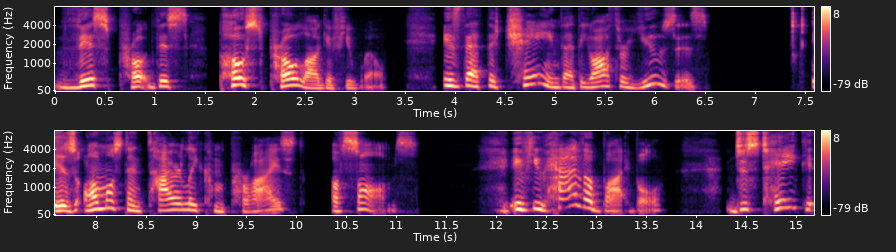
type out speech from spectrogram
this pro this post prologue if you will is that the chain that the author uses is almost entirely comprised of Psalms. If you have a Bible, just take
